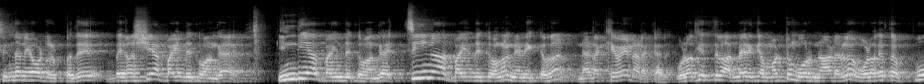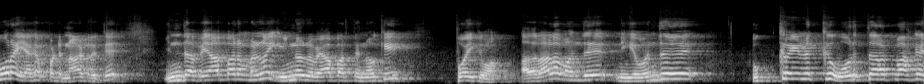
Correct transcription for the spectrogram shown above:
சிந்தனையோடு இருப்பது ரஷ்யா பயந்துக்குவாங்க இந்தியா பயந்துக்குவாங்க சீனா பயந்துக்குவாங்க நினைக்கிறதெல்லாம் நடக்கவே நடக்காது. உலகத்தில் அமெரிக்கா மட்டும் ஒரு நாடல்ல உலகத்தில் பூரா ஏகப்பட்ட நாடு இருக்கு. இந்த வியாபாரம் எல்லாம் இன்னொரு வியாபாரத்தை நோக்கி போய்க்குவோம். அதனால வந்து நீங்க வந்து உக்ரைனுக்கு ஒரு தரப்பாக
